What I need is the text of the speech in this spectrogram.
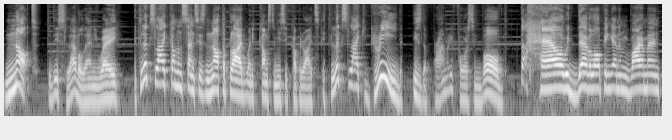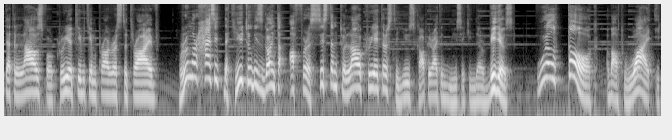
Not to this level anyway. It looks like common sense is not applied when it comes to music copyrights. It looks like greed is the primary force involved the hell with developing an environment that allows for creativity and progress to thrive. Rumor has it that YouTube is going to offer a system to allow creators to use copyrighted music in their videos. We'll talk about why it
